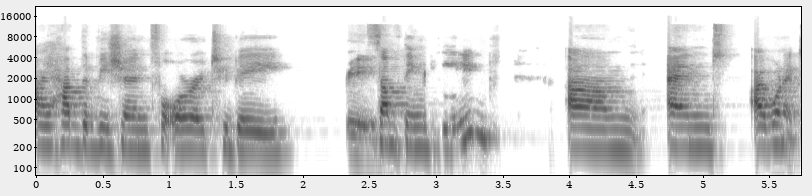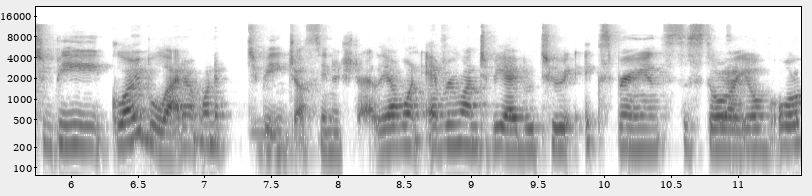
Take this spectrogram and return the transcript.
I have the vision for Orro to be big. something big. Um, and I want it to be global. I don't want it to be just in Australia. I want everyone to be able to experience the story Yeah. of Orro.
